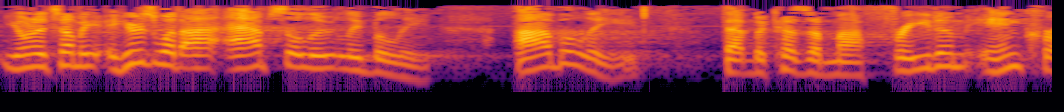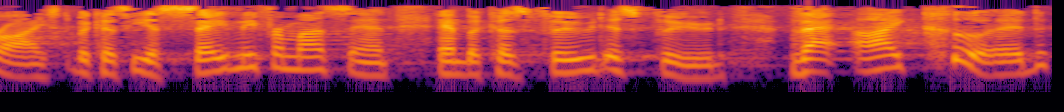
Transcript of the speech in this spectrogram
You want to tell me? Here's what I absolutely believe. I believe that because of my freedom in Christ, because He has saved me from my sin, and because food is food, that I could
